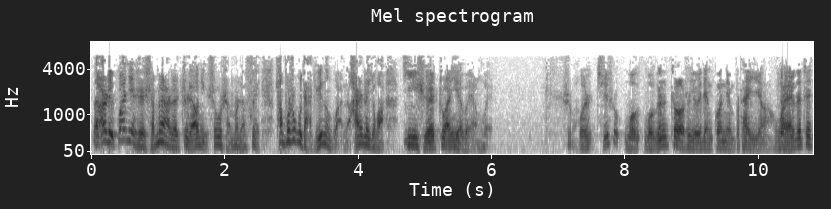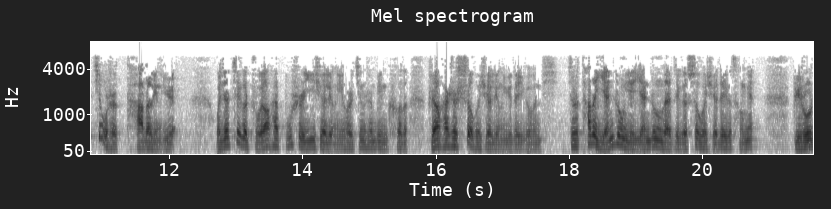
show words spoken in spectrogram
那而且关键是什么样的治疗，你收什么样的费，他不是物价局能管的。还是那句话，医学专业委员会，是吧？我其实我我跟周老师有一点观点不太一样，我哎觉得这就是他的领域。我觉得这个主要还不是医学领域或者精神病科的，主要还是社会学领域的一个问题。就是它的严重也严重在这个社会学这个层面，比如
